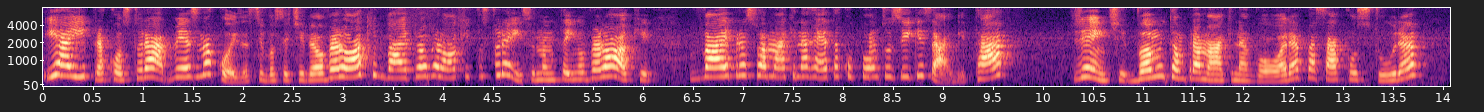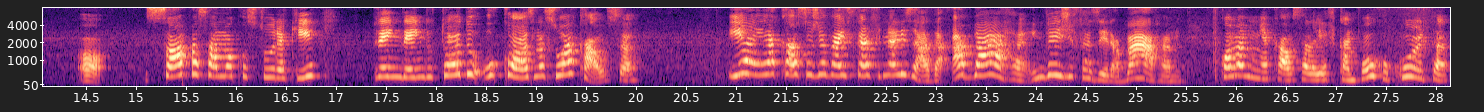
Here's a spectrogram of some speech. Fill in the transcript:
E aí, pra costurar, mesma coisa. Se você tiver overlock, vai pra overlock e costura isso. Não tem overlock, vai pra sua máquina reta com ponto zigue-zague, tá? Gente, vamos então pra máquina agora, passar a costura, ó. Só passar uma costura aqui, prendendo todo o cos na sua calça. E aí, a calça já vai estar finalizada. A barra, em vez de fazer a barra, como a minha calça ela ia ficar um pouco curta,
